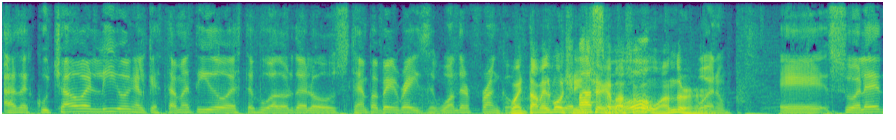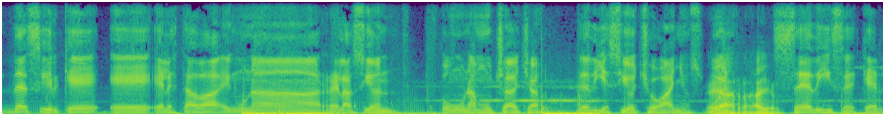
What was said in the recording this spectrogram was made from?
¿has escuchado el lío en el que está metido este jugador de los Tampa Bay Rays, Wander Franco? Cuéntame el bochinche. pasó? ¿Qué pasó con Wonder? Bueno, eh, suele decir que eh, él estaba en una relación con una muchacha de 18 años. Eh, se dice que él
